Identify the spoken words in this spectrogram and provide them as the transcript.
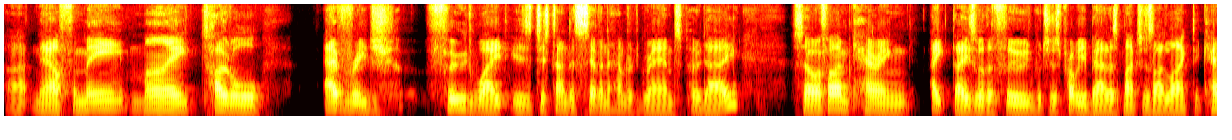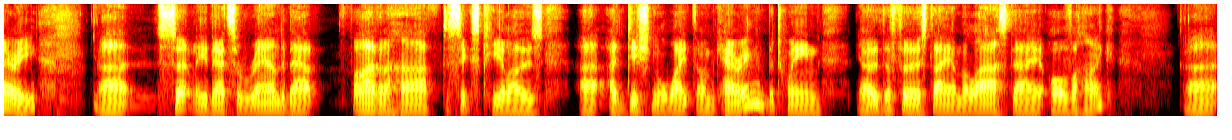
Uh, now, for me, my total average food weight is just under 700 grams per day. So if I'm carrying eight days worth of food, which is probably about as much as I like to carry, uh, certainly that's around about five and a half to six kilos uh, additional weight that I'm carrying between you know the first day and the last day of a hike. Uh,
